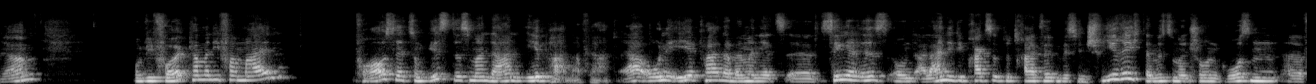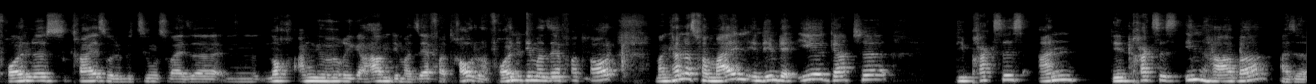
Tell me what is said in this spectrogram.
Ja? Und wie folgt kann man die vermeiden? Voraussetzung ist, dass man da einen Ehepartner für hat. Ja, ohne Ehepartner, wenn man jetzt äh, Single ist und alleine die Praxis betreibt, wird ein bisschen schwierig. Da müsste man schon einen großen äh, Freundeskreis oder beziehungsweise noch Angehörige haben, denen man sehr vertraut oder Freunde, denen man sehr vertraut. Man kann das vermeiden, indem der Ehegatte die Praxis an den Praxisinhaber, also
